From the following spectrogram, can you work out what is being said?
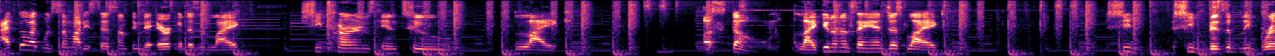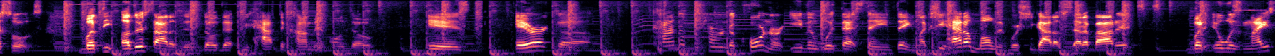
I feel like when somebody says something that Erika doesn't like, she turns into like a stone. Like you know what I'm saying? Just like she she visibly bristles But the other side of this, though, that we have to comment on, though, is Erika kind of turned a corner even with that same thing. Like she had a moment where she got upset about it, but it was nice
